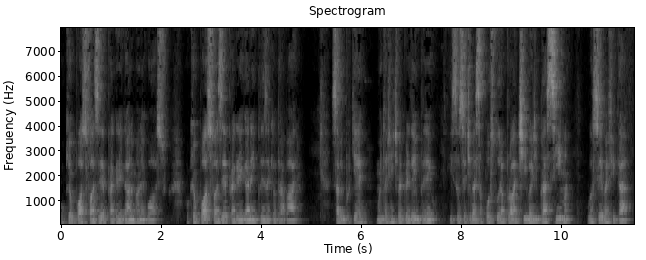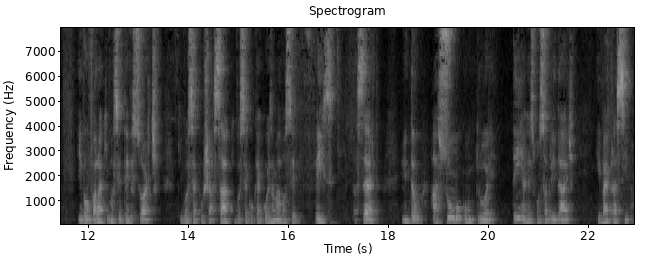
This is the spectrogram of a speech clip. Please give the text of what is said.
O que eu posso fazer para agregar no meu negócio? O que eu posso fazer para agregar na empresa que eu trabalho? Sabe por quê? Muita gente vai perder o emprego. E se você tiver essa postura proativa de ir para cima, você vai ficar. E vão falar que você teve sorte, que você é puxar saco, que você é qualquer coisa, mas você fez. Tá certo? Então, assuma o controle, tenha a responsabilidade e vai para cima.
